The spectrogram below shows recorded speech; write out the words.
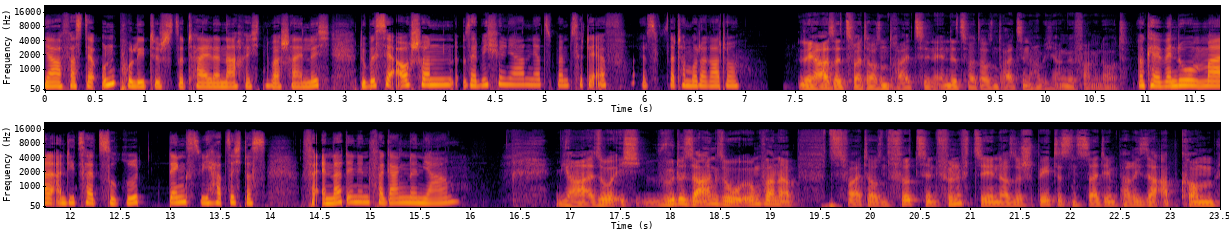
ja fast der unpolitischste Teil der Nachrichten wahrscheinlich. Du bist ja auch schon seit wie vielen Jahren jetzt beim ZDF als Wettermoderator? Ja, seit 2013. Ende 2013 habe ich angefangen dort. Okay, wenn du mal an die Zeit zurückdenkst, wie hat sich das verändert in den vergangenen Jahren? Ja, also ich würde sagen, so irgendwann ab 2014, 15, also spätestens seit dem Pariser Abkommen,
